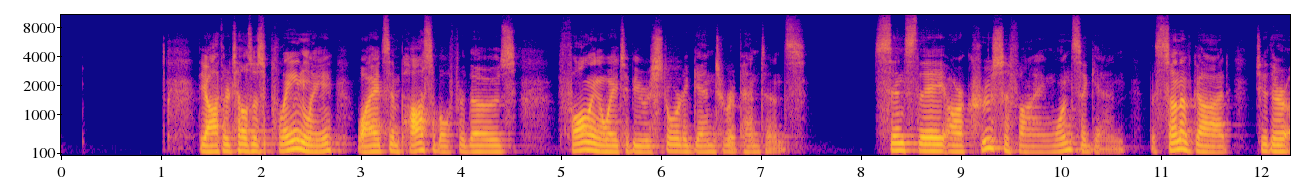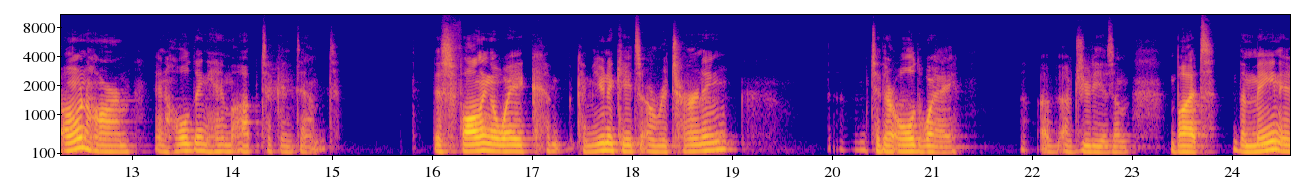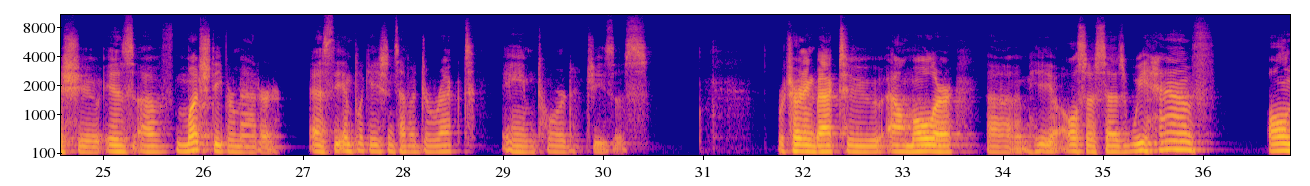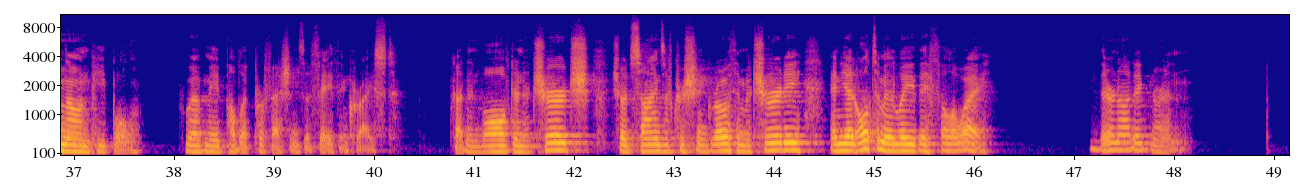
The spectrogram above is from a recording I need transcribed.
The author tells us plainly why it's impossible for those falling away to be restored again to repentance, since they are crucifying once again the Son of God to their own harm and holding him up to contempt. This falling away com- communicates a returning to their old way of, of Judaism. But the main issue is of much deeper matter, as the implications have a direct aim toward Jesus. Returning back to Al Mohler, um, he also says, We have all known people who have made public professions of faith in Christ. gotten involved in a church, showed signs of Christian growth and maturity, and yet ultimately they fell away. They're not ignorant.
